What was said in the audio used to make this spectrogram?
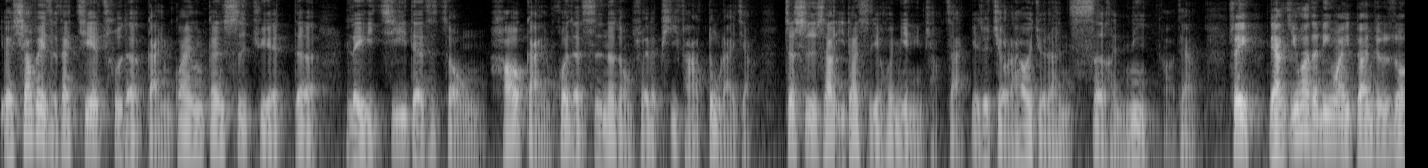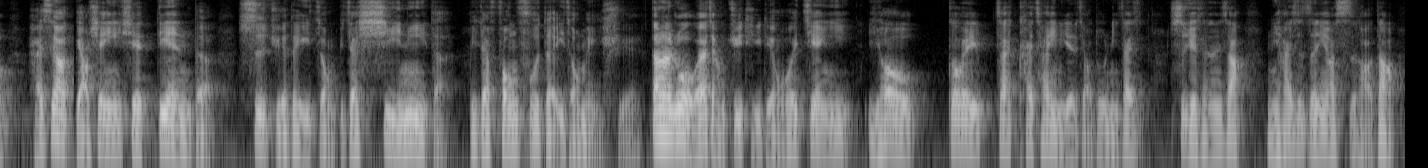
呃，消费者在接触的感官跟视觉的累积的这种好感，或者是那种所谓的疲乏度来讲，这事实上一段时间会面临挑战，也就久了他会觉得很涩、很腻啊，这样。所以两极化的另外一端就是说，还是要表现一些店的。视觉的一种比较细腻的、比较丰富的一种美学。当然，如果我要讲具体一点，我会建议以后各位在开餐饮业的角度，你在视觉层面上，你还是真的要思考到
